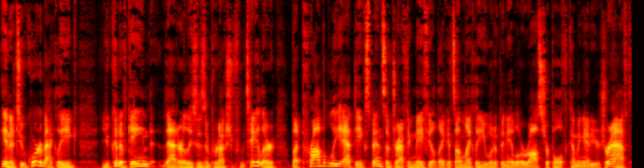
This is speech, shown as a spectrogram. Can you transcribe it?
in a two quarterback league, you could have gained that early season production from Taylor, but probably at the expense of drafting Mayfield. Like it's unlikely you would have been able to roster both coming out of your draft,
